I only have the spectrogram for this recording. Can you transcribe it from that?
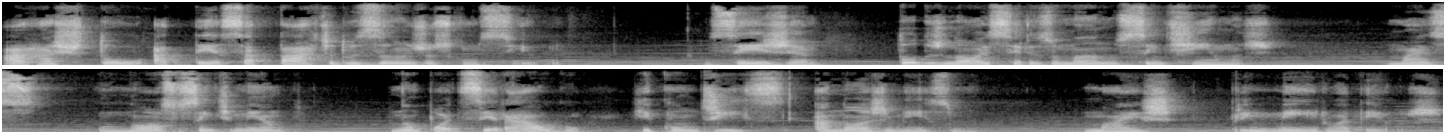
arrastou a terça parte dos anjos consigo. Ou seja, todos nós, seres humanos, sentimos, mas o nosso sentimento não pode ser algo que condiz a nós mesmos, mas primeiro a Deus.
